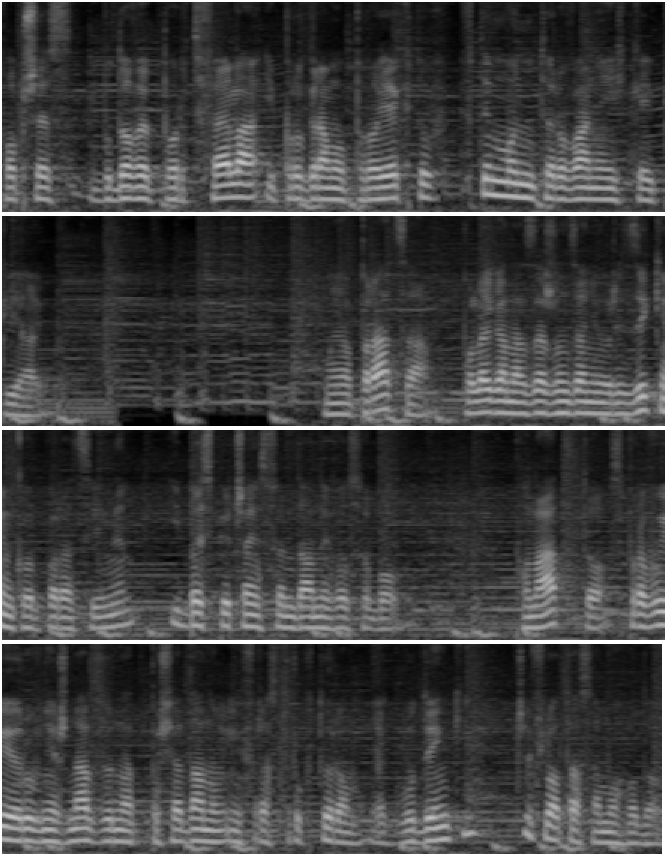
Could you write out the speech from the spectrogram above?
poprzez budowę portfela i programu projektów, w tym monitorowanie ich KPI. Moja praca polega na zarządzaniu ryzykiem korporacyjnym i bezpieczeństwem danych osobowych. Ponadto sprawuję również nadzór nad posiadaną infrastrukturą, jak budynki czy flota samochodowa.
